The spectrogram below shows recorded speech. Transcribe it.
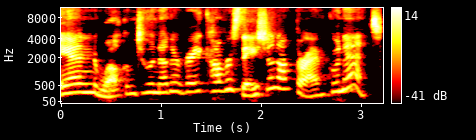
and welcome to another great conversation on Thrive Gwinnett.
